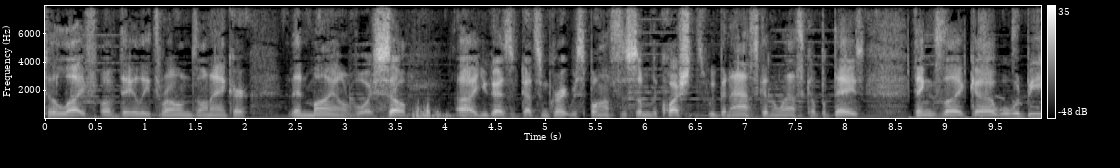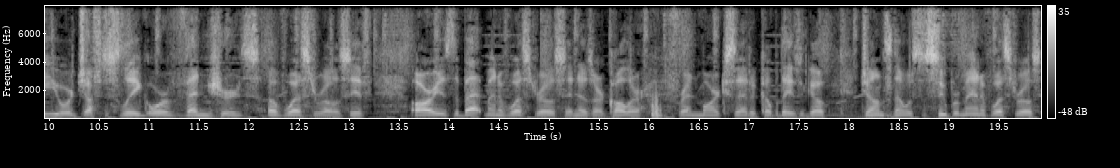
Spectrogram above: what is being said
to the life of Daily Thrones on Anchor than my own voice. So, uh, you guys have got some great response to some of the questions we've been asking the last couple days. Things like, uh, what would be your Justice League or Avengers of Westeros if Arya is the Batman of Westeros, and as our caller friend Mark said a couple days ago, Jon Snow was the Superman of Westeros.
